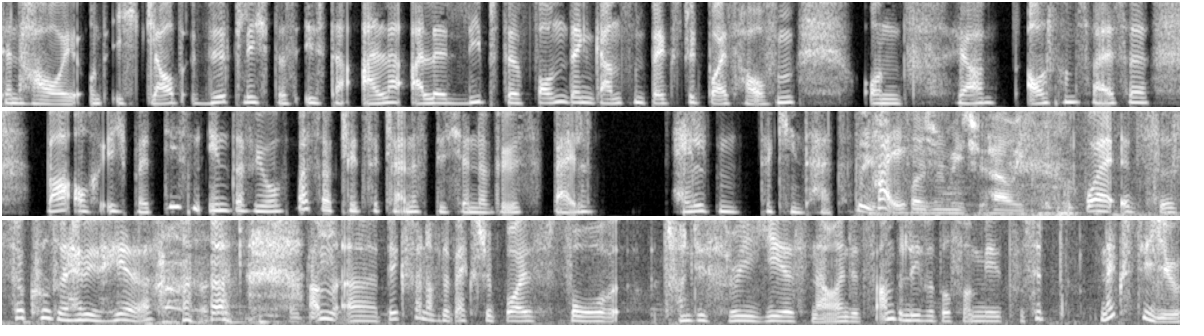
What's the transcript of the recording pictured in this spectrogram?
den Howie. Und ich glaube wirklich, das ist der aller, allerliebste von den ganzen Backstreet Boys Haufen. Und ja, ausnahmsweise war auch ich bei diesem Interview mal so ein klitzekleines bisschen nervös, weil Helden der Kindheit. Please, Hi. pleasure to meet you, Howie. Well, it's uh, so cool to have you here. I'm a big fan of the Backstreet Boys for 23 years now, and it's unbelievable for me to sit next to you.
